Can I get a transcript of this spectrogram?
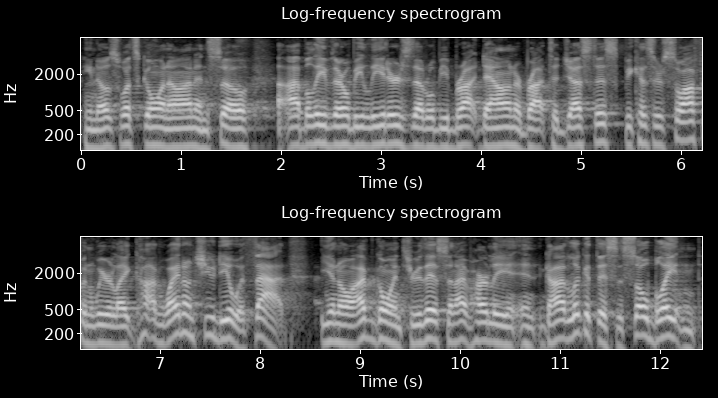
He knows what's going on. And so uh, I believe there will be leaders that will be brought down or brought to justice because there's so often we're like, God, why don't you deal with that? You know, I'm going through this and I've hardly, and God, look at this, it's so blatant.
